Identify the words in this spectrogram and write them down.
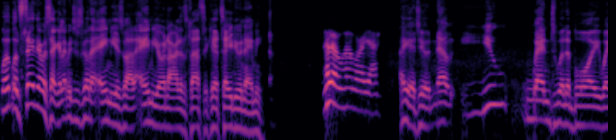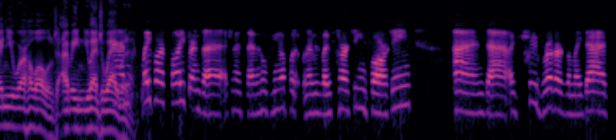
Well, well, stay there a second. Let me just go to Amy as well. Amy, you're in Ireland's Classic Hits. How you doing, Amy? Hello, how are you? How you doing? Now, you went with a boy when you were how old? I mean, you went away Um, with him. my first boyfriend, uh, I kind of started hooking up with when I was about 13, 14. And uh, I have three brothers and my dad,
